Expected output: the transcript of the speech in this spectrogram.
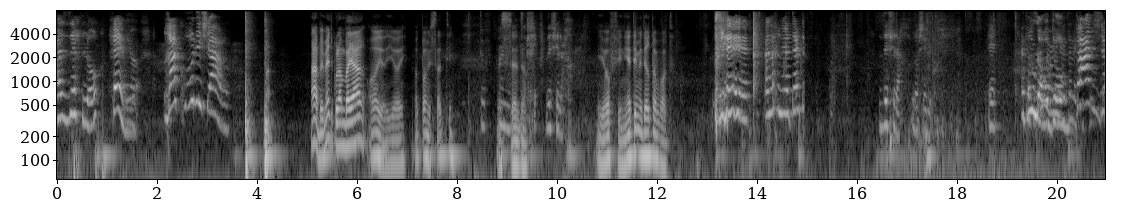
אז זה לא הם. רק הוא נשאר. אה, באמת? כולם ביער? אוי אוי אוי, עוד פעם הפסדתי. טוב, בסדר. זה שלך. יופי, נהייתם יותר טובות. אנחנו יותר... זה שלך, לא שלי. אה, הוא לא דוב פנדה!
